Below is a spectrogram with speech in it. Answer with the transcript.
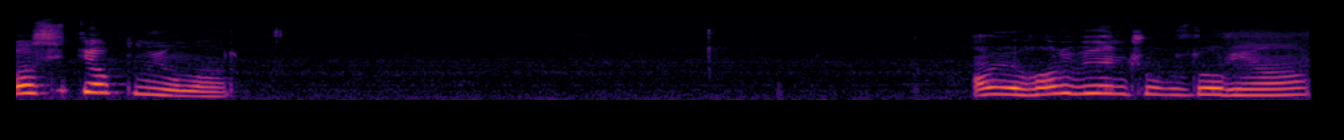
basit yapmıyorlar. Abi harbiden çok zor ya.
